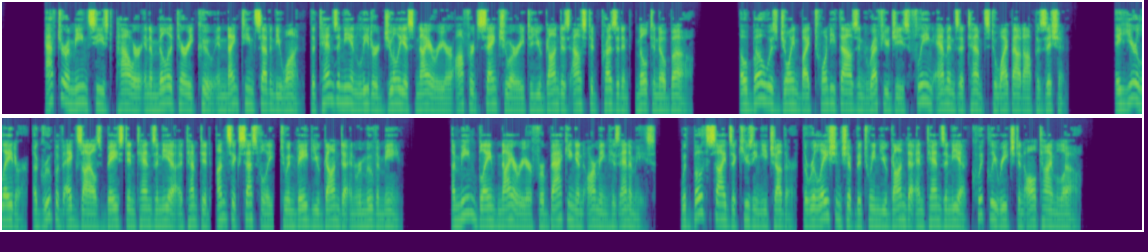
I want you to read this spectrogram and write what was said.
After Amin seized power in a military coup in 1971, the Tanzanian leader Julius Nyerere offered sanctuary to Uganda's ousted president, Milton Obote. Obote was joined by 20,000 refugees fleeing Amin's attempts to wipe out opposition. A year later, a group of exiles based in Tanzania attempted, unsuccessfully, to invade Uganda and remove Amin. Amin blamed Nyerere for backing and arming his enemies. With both sides accusing each other, the relationship between Uganda and Tanzania quickly reached an all-time low.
